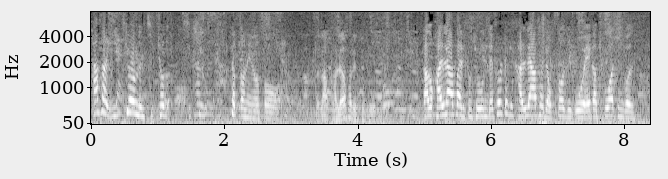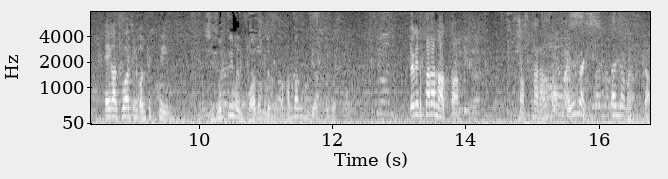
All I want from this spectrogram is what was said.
항상 2티어는 지켜 지키, 지켰던 애여서 근데 나 갈래화살이 더 좋은데. 나도 갈레화살이 더 좋은데 솔직히 갈레화살이 없어지고 애가 좋아진 건 애가 좋아진 건 팩트임. 지속딜은 좋아졌는데 뭔가 한 방금이 없어졌어. 여기도 팔아 나왔다. 나 팔아. 얼마 씨 딸려나 진짜.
